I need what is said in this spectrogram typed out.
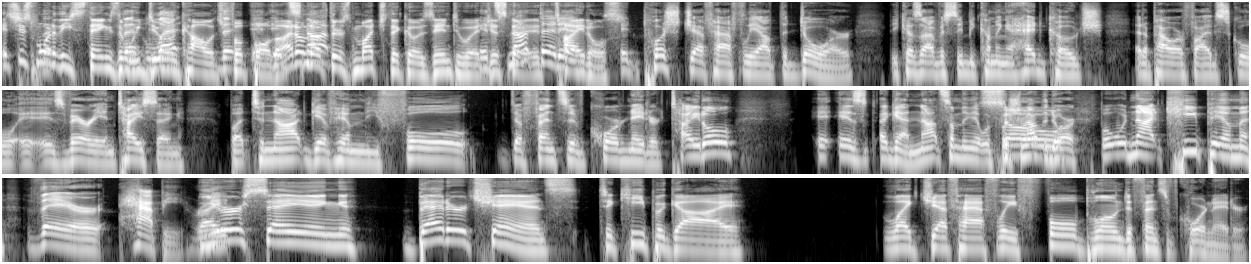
It's just one of these things that, that we do in college that football, though. I don't know if there's much that goes into it. just not the, that titles. It, pushed Jeff Hafley out the door because obviously becoming a head coach at a Power Five school is very enticing. But to not give him the full defensive coordinator title is again not something that would push him out the door, but would not keep him there happy. Right? You're saying better chance to keep a guy like Jeff Hafley full blown defensive coordinator.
